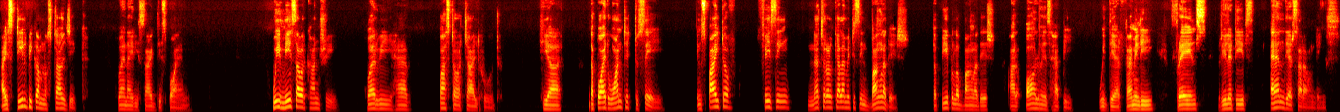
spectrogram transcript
I still become nostalgic when I recite this poem. We miss our country where we have passed our childhood. Here, the poet wanted to say, in spite of facing natural calamities in Bangladesh, the people of Bangladesh are always happy with their family, friends, relatives, and their surroundings.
